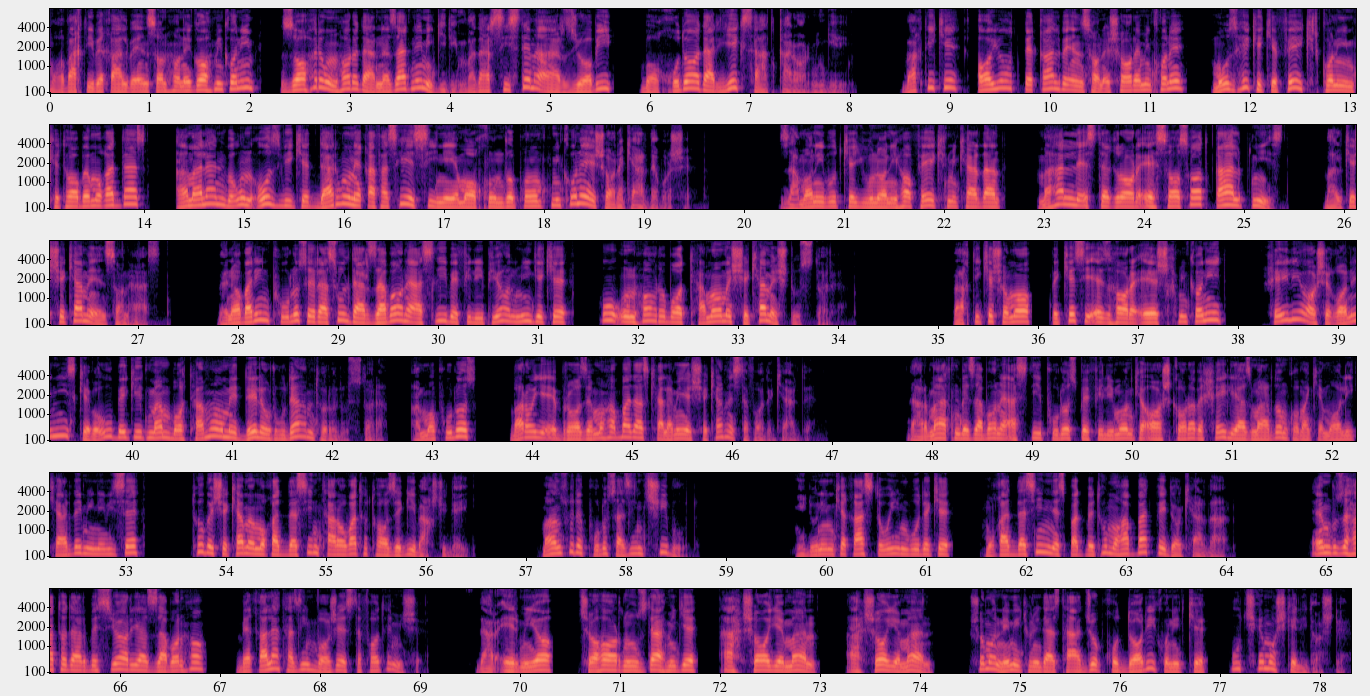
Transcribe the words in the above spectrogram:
ما وقتی به قلب انسان ها نگاه می‌کنیم ظاهر اونها رو در نظر نمی‌گیریم و در سیستم ارزیابی با خدا در یک سطح قرار می‌گیریم. وقتی که آیات به قلب انسان اشاره می‌کنه مزهکه که فکر کنیم کتاب مقدس عملا به اون عضوی که درون قفسه سینه ما خون رو پمپ می‌کنه اشاره کرده باشه. زمانی بود که یونانی ها فکر می‌کردند محل استقرار احساسات قلب نیست بلکه شکم انسان هست. بنابراین پولس رسول در زبان اصلی به فیلیپیان میگه که او اونها رو با تمام شکمش دوست داره. وقتی که شما به کسی اظهار عشق می‌کنید خیلی عاشقانه نیست که به او بگید من با تمام دل و رودم تو رو دوست دارم. اما پولس برای ابراز محبت از کلمه شکم استفاده کرده. در متن به زبان اصلی پولس به فیلیمون که آشکارا به خیلی از مردم کمک مالی کرده می نویسه تو به شکم مقدسین تراوت و تازگی بخشیده ای. منظور پولس از این چی بود؟ می‌دونیم که قصد او این بوده که مقدسین نسبت به تو محبت پیدا کردن. امروز حتی در بسیاری از زبانها به غلط از این واژه استفاده میشه. در ارمیا 4:19 میگه احشای من احشای من شما نمی‌تونید از تعجب خودداری کنید که او چه مشکلی داشته.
